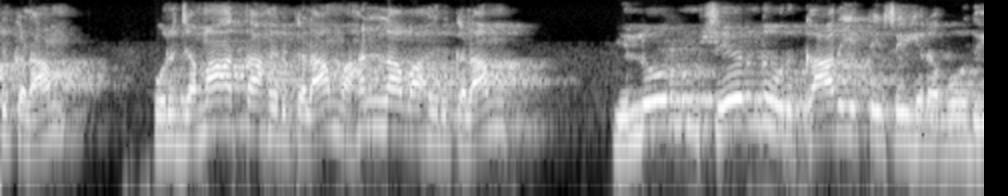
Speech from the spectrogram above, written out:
இருக்கலாம் ஒரு ஜமாத்தாக இருக்கலாம் மஹல்லாவாக இருக்கலாம் எல்லோரும் சேர்ந்து ஒரு காரியத்தை செய்கிற போது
